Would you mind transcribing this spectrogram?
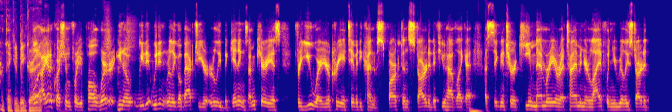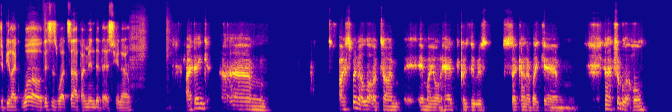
i think it'd be great Well, I got a question for you, Paul. Where you know we didn't we didn't really go back to your early beginnings. I'm curious for you where your creativity kind of sparked and started. If you have like a, a signature key memory or a time in your life when you really started to be like, "Whoa, this is what's up. I'm into this." You know. I think um, I spent a lot of time in my own head because there was so kind of like um, kind of trouble at home.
